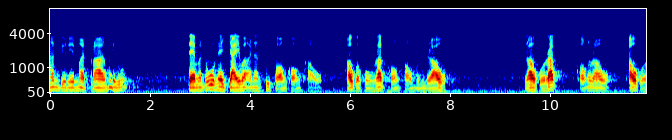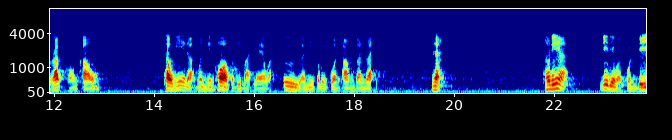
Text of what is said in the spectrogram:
นั้นอยู่ในมาตราไม่รู้ แต่มันรู้ในใจว่าอันนั้นคือของของเขา เขาก็คงรักของเขาเหมือนเรา เราก็รักของเรา เขาก็รักของเขา เท่านี้นะมันเห็นข้อปฏิบัติแล้วอะเอออันนี้ก็ไม่ควรทำกันเลยเนี่ย เท่านี้นี่เรียกว่าคนดี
